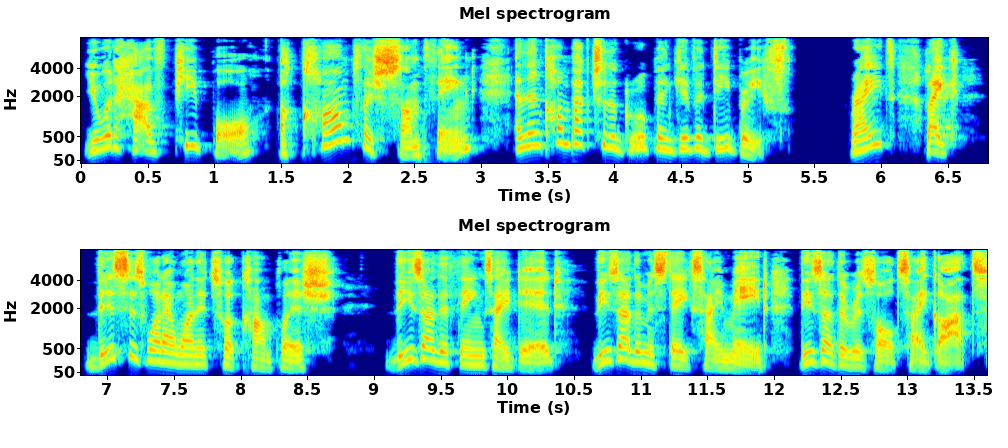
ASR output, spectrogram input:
you would have people accomplish something and then come back to the group and give a debrief, right? Like, this is what I wanted to accomplish. These are the things I did. These are the mistakes I made. These are the results I got.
